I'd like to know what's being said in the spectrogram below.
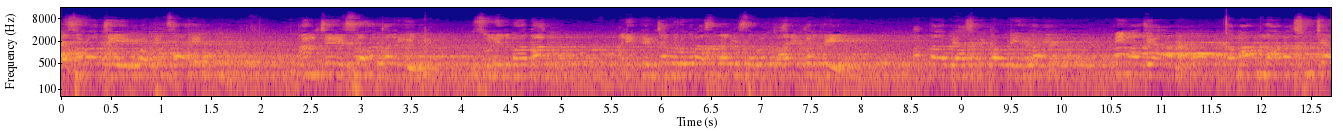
बसवराजचे पाटील साहेब आमचे सहकारी सुनील बाबा आणि त्यांच्याबरोबर असणारे सर्व कार्यकर्ते आता व्यासपीठावर येत आहेत. मी माझ्या तमाम धाराशिवच्या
